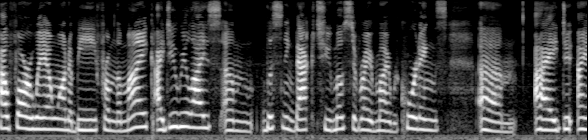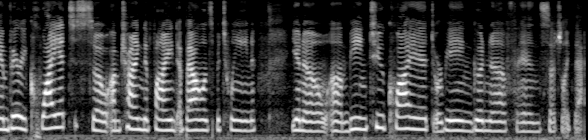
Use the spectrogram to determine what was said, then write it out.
how far away I want to be from the mic. I do realize, um, listening back to most of my, recordings, um, I do I am very quiet, so I'm trying to find a balance between, you know, um, being too quiet or being good enough and such like that.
